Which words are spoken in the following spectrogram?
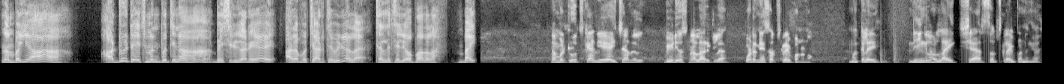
நம்ம ஐயா அட்வர்டைஸ்மெண்ட் பத்தினா பேசியிருக்காரு. அதை பத்தி அடுத்த வீடியோல தெல்ல தெளிவா பார்க்கலாம். பை நம்ம truth scan AI channel videos நல்லா இருக்குல்ல? உடனே சப்ஸ்கிரைப் பண்ணணும். மக்களே நீங்களும் லைக் ஷேர் சப்ஸ்கிரைப் பண்ணுங்கள்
